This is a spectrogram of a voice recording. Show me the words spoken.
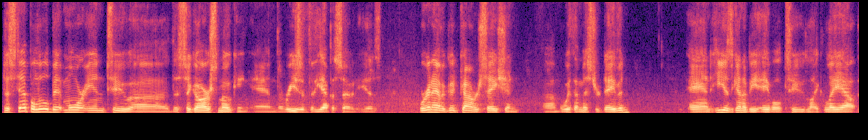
to step a little bit more into uh, the cigar smoking and the reason for the episode is we're going to have a good conversation um, with a mr david and he is going to be able to like lay out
